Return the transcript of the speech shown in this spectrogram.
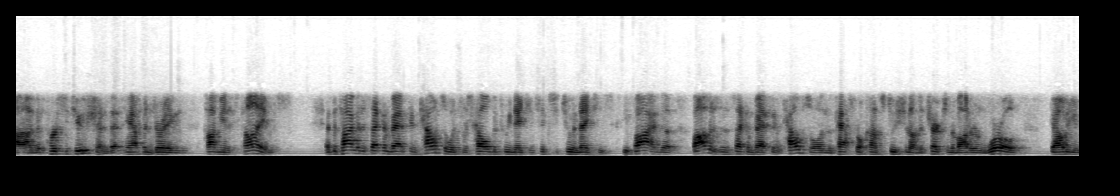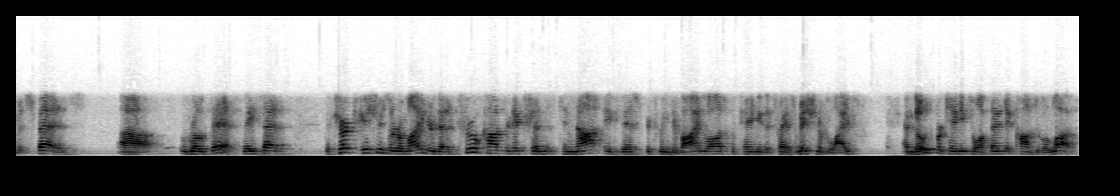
uh, the persecution that happened during communist times. At the time of the Second Vatican Council, which was held between 1962 and 1965, the fathers of the Second Vatican Council and the Pastoral Constitution on the Church in the Modern World, Gaudium et Spes, uh, wrote this. They said, the Church issues a reminder that a true contradiction cannot exist between divine laws pertaining to the transmission of life and those pertaining to authentic conjugal love.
